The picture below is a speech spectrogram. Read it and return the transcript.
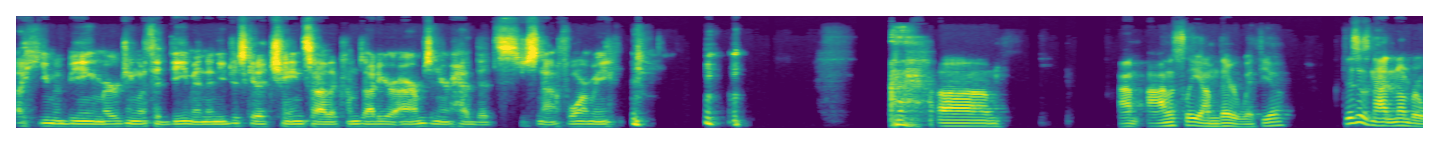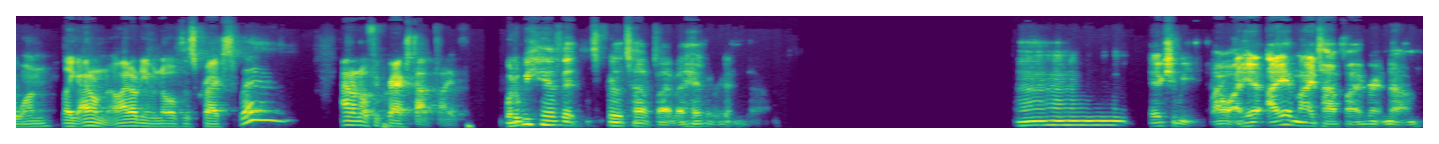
a human being merging with a demon, and you just get a chainsaw that comes out of your arms and your head. That's just not for me. um I'm honestly I'm there with you. This is not number one. Like I don't know. I don't even know if this cracks. Well, I don't know if it cracks top five. What do we have it for the top five? I haven't written down. Um, actually, we oh, I have I have my top five written down:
